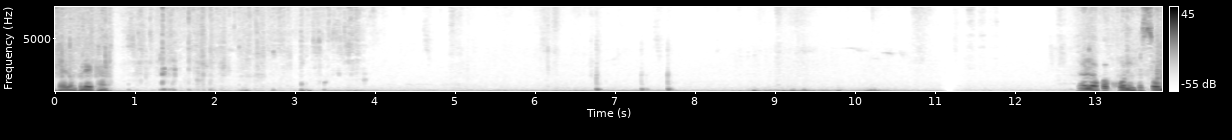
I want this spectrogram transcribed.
ใส่ลงไปเลยค่ะแล้วเราก็คนผสม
